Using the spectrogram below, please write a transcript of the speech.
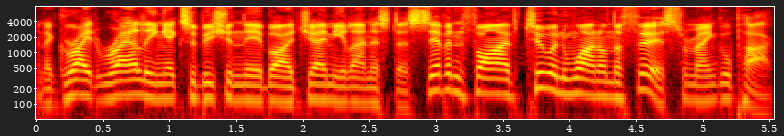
And a great railing exhibition there by Jamie Lannister. 7 5 2 and 1 on the first from Angle Park.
